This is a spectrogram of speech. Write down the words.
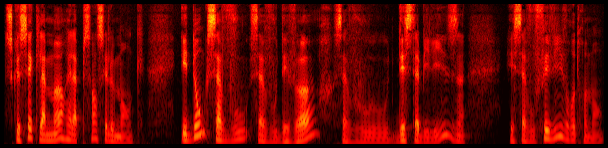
ce que c'est que la mort et l'absence et le manque. Et donc ça vous, ça vous dévore, ça vous déstabilise et ça vous fait vivre autrement.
